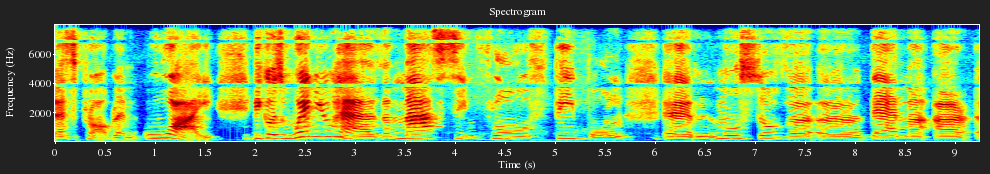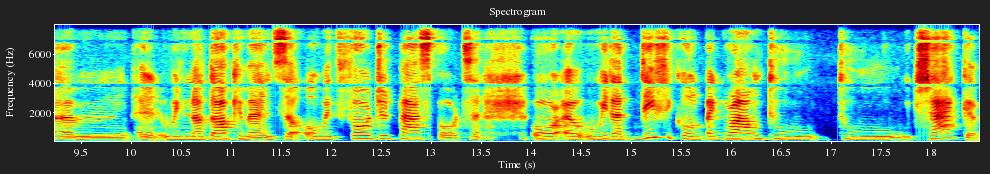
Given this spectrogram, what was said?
US problem. Why? Because when you have a massive flow of people, um, most of uh, uh, them are um, uh, with no documents or with forged passports or uh, with a difficult background to to check.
